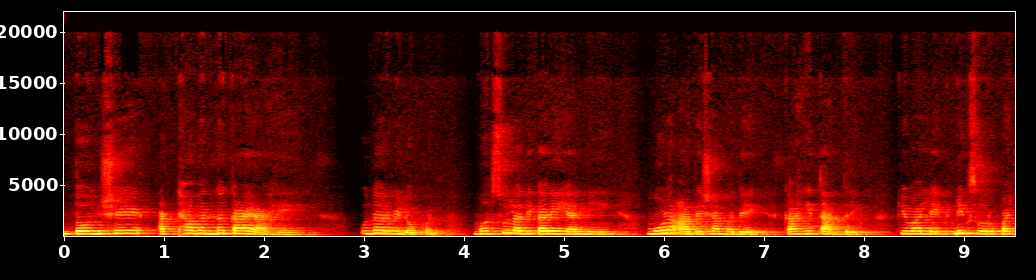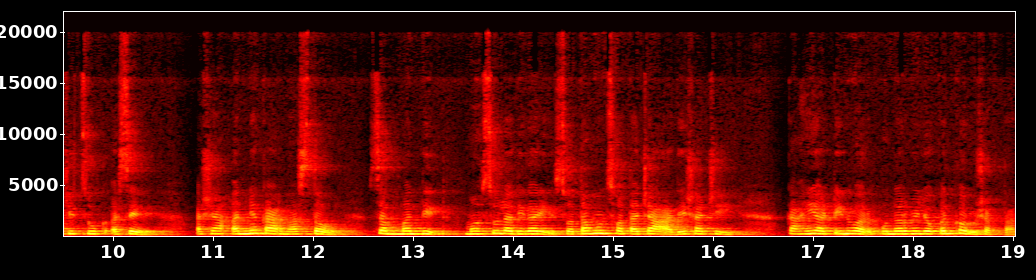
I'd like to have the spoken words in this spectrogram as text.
दोनशे अठ्ठावन्न काय आहे? पुनर्विलोकन. महसूल अधिकारी यांनी मूळ आदेशामध्ये काही तांत्रिक किंवा लेखनिक स्वरूपाची चूक असेल अशा अन्य कारणास्तव संबंधित महसूल अधिकारी स्वतःहून स्वतःच्या आदेशाची काही अटींवर पुनर्विलोकन करू शकतात.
